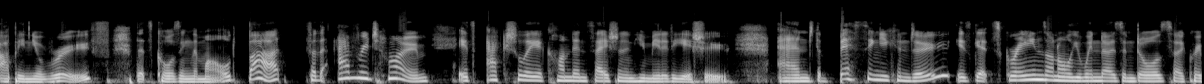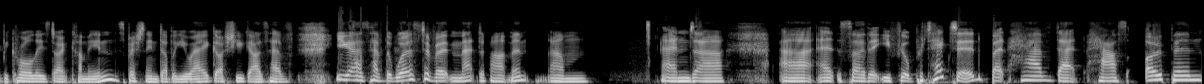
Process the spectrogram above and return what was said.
up in your roof that's causing the mold. But for the average home, it's actually a condensation and humidity issue. And the best thing you can do is get screens on all your windows and doors so creepy crawlies don't come in, especially in WA. Gosh, you guys have you guys have the worst of it in that department. Um, and, uh, uh, and so that you feel protected, but have that house open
